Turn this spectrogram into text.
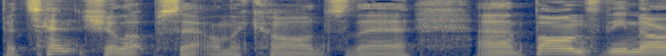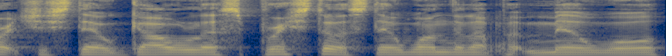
Potential upset on the cards there. Uh, Barnsley Norwich is still goalless. Bristol are still 1 0 up at Millwall.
